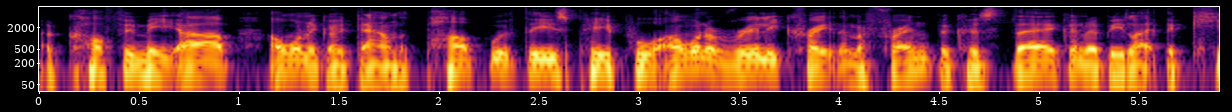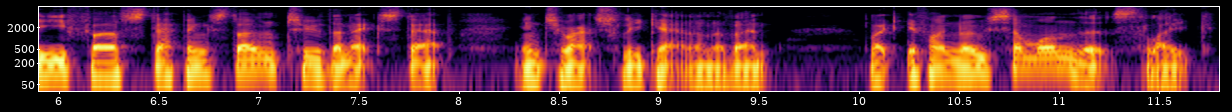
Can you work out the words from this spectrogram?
a coffee meet up. I want to go down the pub with these people. I want to really create them a friend because they're going to be like the key first stepping stone to the next step into actually getting an event. Like if I know someone that's like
